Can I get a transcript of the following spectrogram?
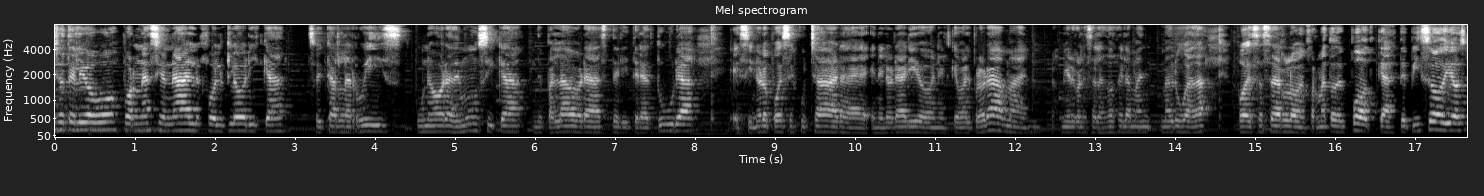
Yo te leo a vos por Nacional Folclórica. Soy Carla Ruiz, una hora de música, de palabras, de literatura. Eh, si no lo puedes escuchar eh, en el horario en el que va el programa, en los miércoles a las 2 de la ma- madrugada, puedes hacerlo en formato de podcast, de episodios,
